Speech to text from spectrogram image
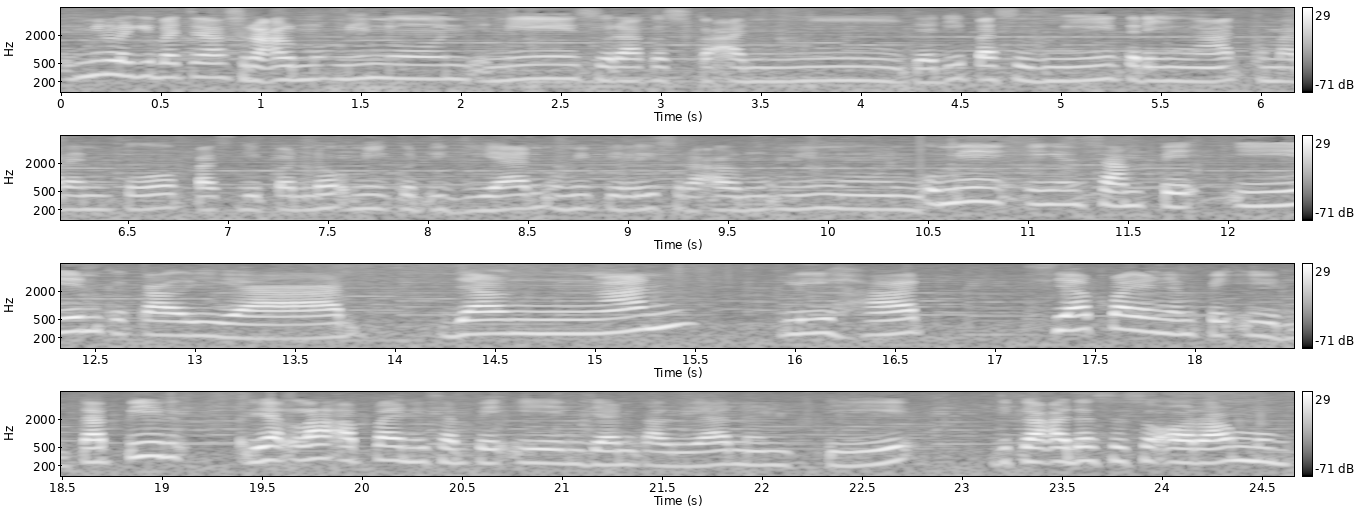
Umi lagi baca surah Al-Mu'minun. Ini surah kesukaan Umi. Jadi pas Umi teringat kemarin tuh Pas di pondok Umi ikut ujian Umi pilih surah Al-Mu'minun. Umi ingin sampein ke kalian Jangan lihat siapa yang nyampein. Tapi lihatlah apa yang disampaikan Jangan kalian nanti jika ada seseorang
